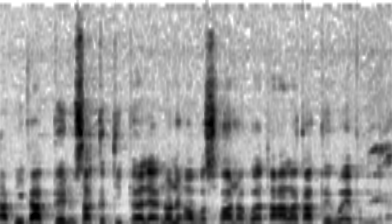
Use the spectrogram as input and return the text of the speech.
Tapi kabeh nu saged dibalekno ning Allah Subhanahu wa taala kabeh wae pengiran.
